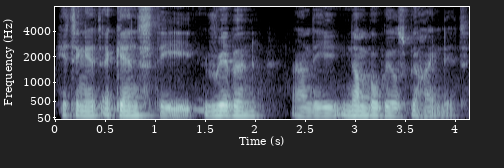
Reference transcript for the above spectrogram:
hitting it against the ribbon and the number wheels behind it.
